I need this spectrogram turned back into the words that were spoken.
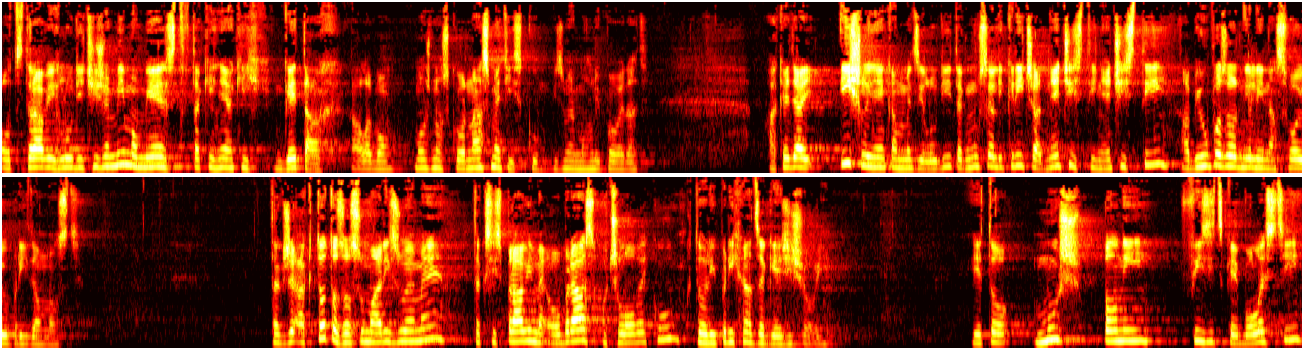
od zdravých ľudí, čiže mimo miest v takých nejakých getách, alebo možno skôr na smetisku, by sme mohli povedať. A keď aj išli niekam medzi ľudí, tak museli kričať nečistý, nečistý, aby upozornili na svoju prítomnosť. Takže ak toto zosumarizujeme, tak si spravíme obraz o človeku, ktorý prichádza k Ježišovi. Je to muž plný fyzickej bolesti,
